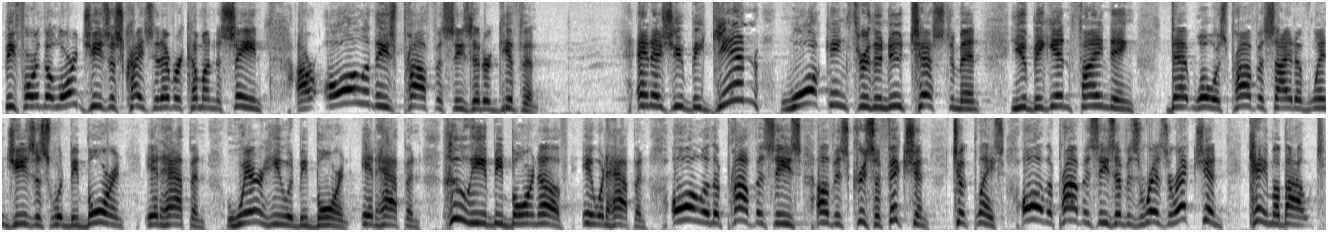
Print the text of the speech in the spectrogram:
before the Lord Jesus Christ had ever come on the scene, are all of these prophecies that are given. And as you begin walking through the New Testament, you begin finding that what was prophesied of when Jesus would be born, it happened. Where he would be born, it happened. Who he'd be born of, it would happen. All of the prophecies of his crucifixion took place. All the prophecies of his resurrection came about.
